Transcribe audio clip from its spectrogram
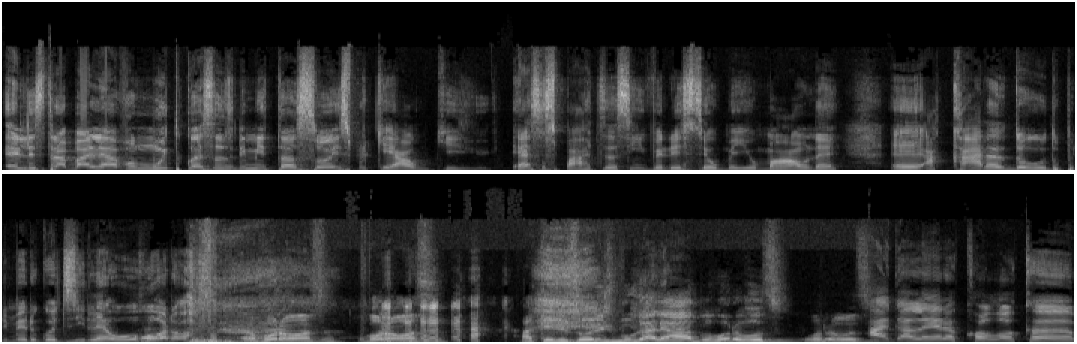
eles trabalhavam muito com essas limitações, porque é algo que essas partes assim envelheceu meio mal, né? É, a cara do, do primeiro Godzilla é horrorosa. é horrorosa. Horrorosa. Aqueles olhos bugalhados, horroroso. Horroroso. A galera coloca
